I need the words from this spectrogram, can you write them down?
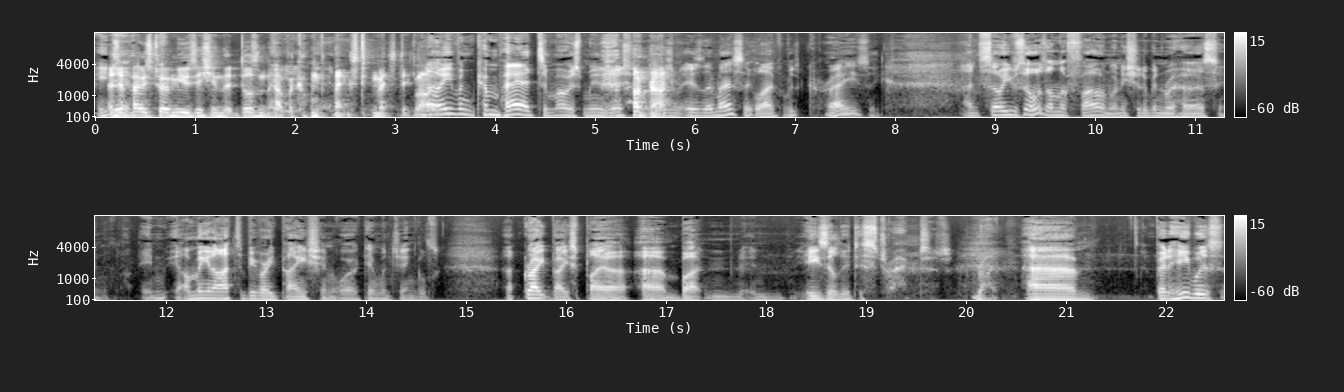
He As did. opposed to a musician that doesn't have a complex domestic life. No, even compared to most musicians, right. his, his domestic life was crazy. And so he was always on the phone when he should have been rehearsing. In, I mean, I had to be very patient working with Jingles. A great bass player, um, but easily distracted. right. Um, but he was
